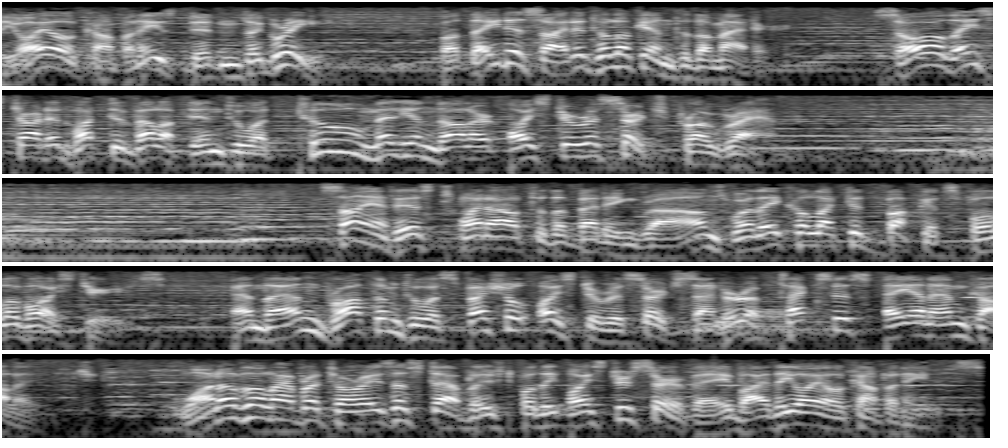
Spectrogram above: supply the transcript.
The oil companies didn't agree, but they decided to look into the matter. So they started what developed into a $2 million oyster research program. Scientists went out to the bedding grounds where they collected buckets full of oysters and then brought them to a special oyster research center of Texas A&M College, one of the laboratories established for the oyster survey by the oil companies.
